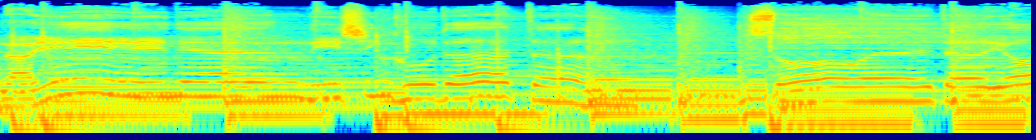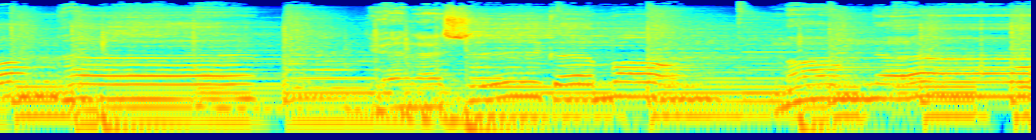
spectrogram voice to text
那一年辛苦的等，所谓的永恒，原来是个梦梦呢。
